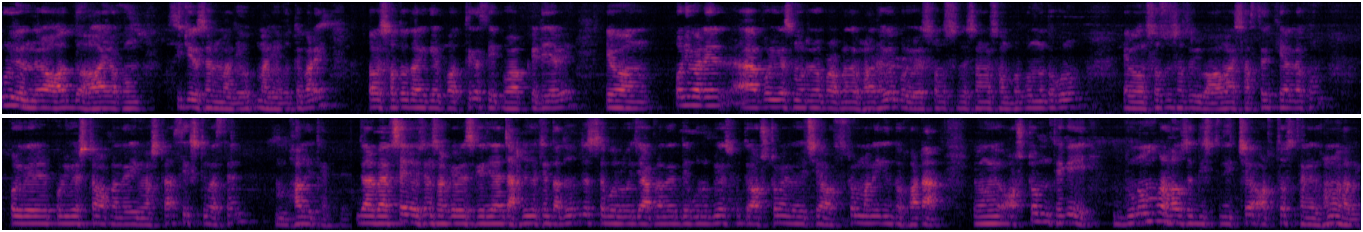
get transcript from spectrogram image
গুরুজনদের অবাধ্য হওয়া এরকম সিচুয়েশন মাঝে মাঝে হতে পারে। তবে সতেরো তারিখের পর থেকে সেই প্রভাব কেটে যাবে এবং পরিবারের পরিবেশ মোটের উপর আপনাদের ভালো থাকবে। পরিবারের সদস্যদের সঙ্গে সম্পর্ক উন্নত করুন এবং শ্বশুর শাশুড়ি বাবা মায়ের স্বাস্থ্যের খেয়াল রাখুন। পরিবারের পরিবেশটাও আপনাদের এই মাসটা সিক্সটি পার্সেন্ট ভালোই থাকবে। যারা ব্যবসায়ী রয়েছেন সরকারি বেসরকারি যারা চাকরি করছেন তাদের উদ্দেশ্যে বলব যে আপনাদের দেবগুরু বৃহস্পতি অষ্টমে রয়েছে। অষ্টম মানে কিন্তু হঠাৎ এবং এই অষ্টম থেকে দু নম্বর হাউসে দৃষ্টি দিচ্ছে অর্থস্থানে ধনভাবে।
